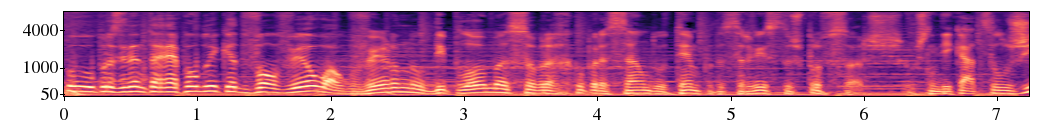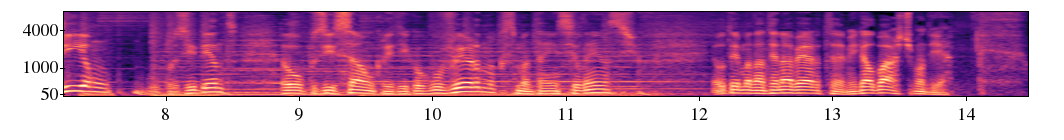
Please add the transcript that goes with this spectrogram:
O Presidente da República devolveu ao Governo o diploma sobre a recuperação do tempo de serviço dos professores. Os sindicatos elogiam o Presidente, a oposição critica o Governo, que se mantém em silêncio. É o tema da antena aberta. Miguel Bastos, bom dia.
